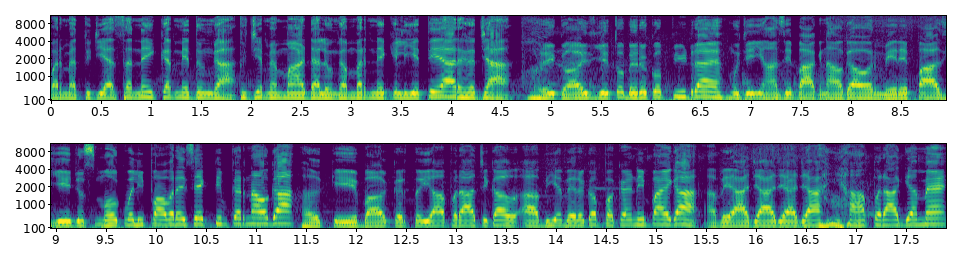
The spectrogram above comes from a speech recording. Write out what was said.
पर मैं तुझे ऐसा नहीं करने दूँगा। तुझे मैं मार डालूँगा, मरने के लिए तैयार हो जा। अरे गाइस ये तो मेरे को पीट रहा है। मुझे यहाँ से भागना होगा और मेरे पास ये जो स्मोक वाली पावर है, इसे एक्टिव करना होगा। ओके भाग कर तो यहाँ पर आ चुका हूँ। अब ये मेरे को पकड़ नहीं पाएगा। अबे आजा आजा आजा यहाँ पर आ गया मैं।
